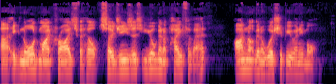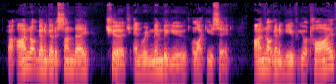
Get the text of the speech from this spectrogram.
uh, ignored my cries for help. So, Jesus, you're going to pay for that. I'm not going to worship you anymore. Uh, I'm not going to go to Sunday church and remember you like you said. I'm not going to give your tithe.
